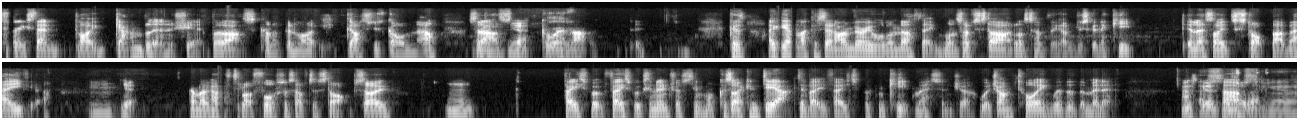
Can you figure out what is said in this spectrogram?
to an extent, like gambling and shit. But that's kind of been like that's just gone now. So Mm, that's yeah. going that. Because again, like I said, I'm very all or nothing. Once I've started on something, I'm just going to keep, unless I stop that behavior, Mm. and I have to like force myself to stop. So Mm. Facebook, Facebook's an interesting one because I can deactivate Facebook and keep Messenger, which I'm toying with at the minute. That's good. That's I know that. yeah.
